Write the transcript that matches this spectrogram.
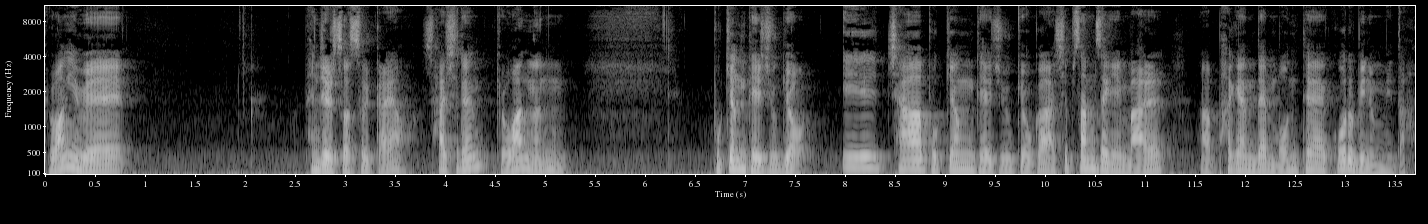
교황이 왜 편지를 썼을까요? 사실은 교황은 북경 대주교 1차 북경 대주교가 13세기 말 어, 파견된 몬테 꼬르비누입니다.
